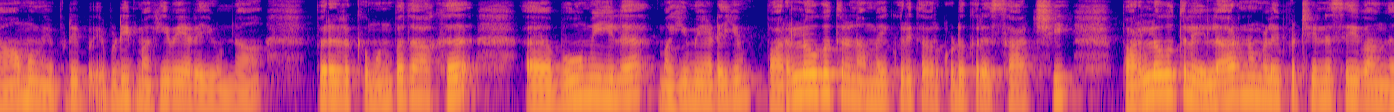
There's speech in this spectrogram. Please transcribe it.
நாமம் எப்படி எப்படி மகிமையடையும்னா பிறருக்கு முன்பதாக பூமியில் மகிமையடையும். பரலோகத்தில் நம்மை குறித்து அவர் கொடுக்குற சாட்சி பரலோகத்தில் எல்லாரும் நம்மளை பற்றி என்ன செய்வாங்க?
